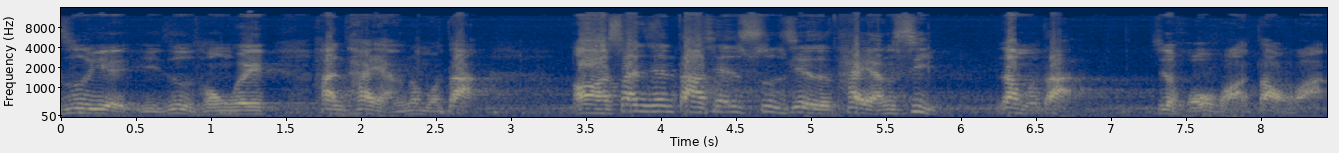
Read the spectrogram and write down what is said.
日月与日同辉，和太阳那么大。啊，三千大千世界的太阳系那么大，是佛法道法。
